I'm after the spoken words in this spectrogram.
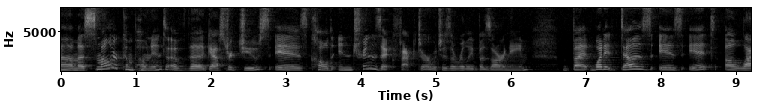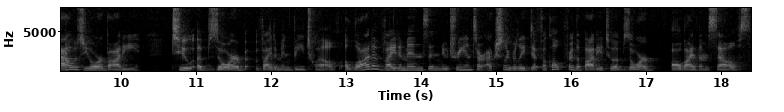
Um, a smaller component of the gastric juice is called intrinsic factor, which is a really bizarre name. But what it does is it allows your body to absorb vitamin B12. A lot of vitamins and nutrients are actually really difficult for the body to absorb all by themselves.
